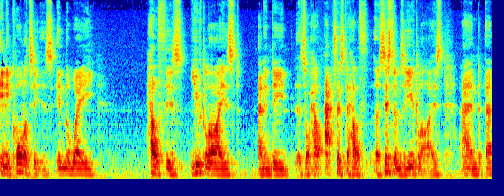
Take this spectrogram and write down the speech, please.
inequalities in the way health is utilised and indeed so how access to health uh, systems are utilised and, uh,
